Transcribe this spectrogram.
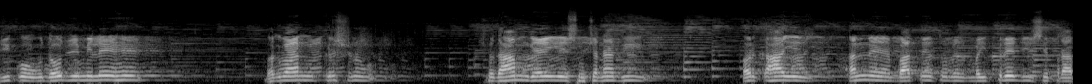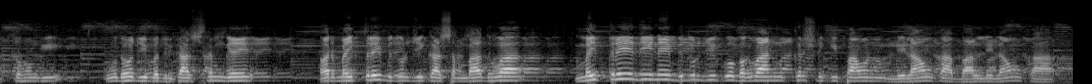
जी को उद्धव जी मिले हैं। भगवान कृष्ण सुधाम गए, ये सूचना दी और कहा, ये अन्य बातें तुम्हें मैत्रेय जी से प्राप्त होंगी। उद्धव जी बद्रिकाश्रम गए और मैत्रेय विदुर जी का संवाद हुआ। मैत्रेय जी ने विदुर जी को भगवान कृष्ण की पावन लीलाओं का, बाल लीलाओं का,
